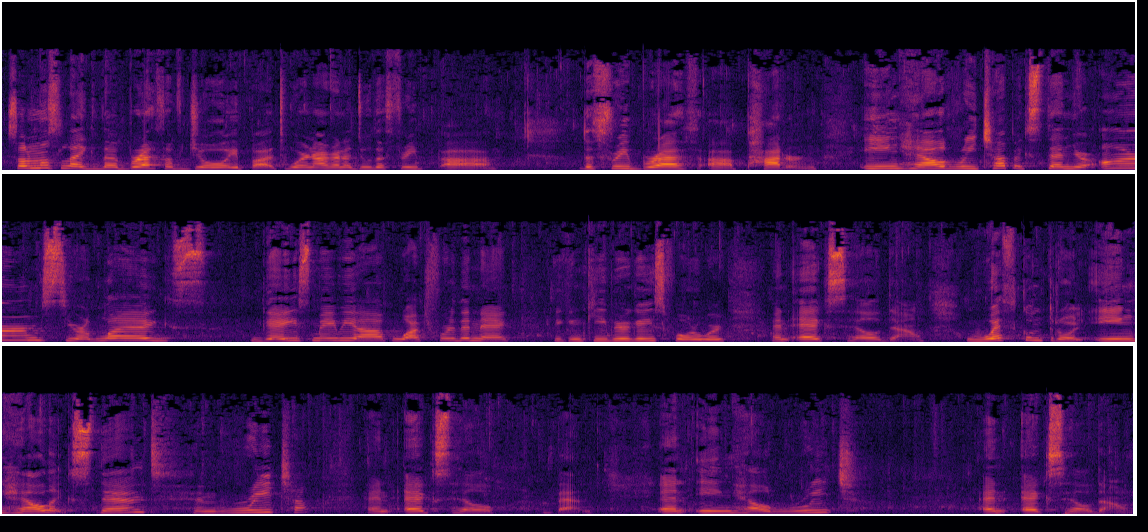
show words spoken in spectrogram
It's almost like the breath of joy, but we're not gonna do the three, uh, the three breath uh, pattern. Inhale, reach up, extend your arms, your legs, gaze maybe up, watch for the neck. You can keep your gaze forward and exhale down. With control, inhale, extend and reach up, and exhale, bend and inhale, reach, and exhale down.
